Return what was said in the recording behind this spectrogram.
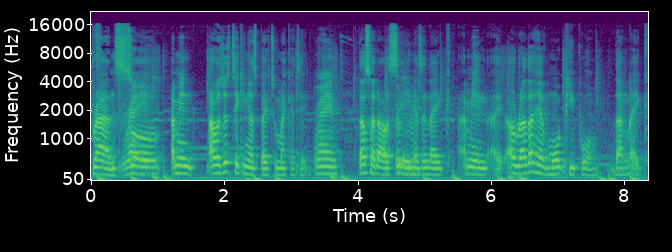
brands. So I mean, I was just taking us back to marketing. Right. That's what I was saying. Mm-hmm. As in, like, I mean, I, I'd rather have more people than like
